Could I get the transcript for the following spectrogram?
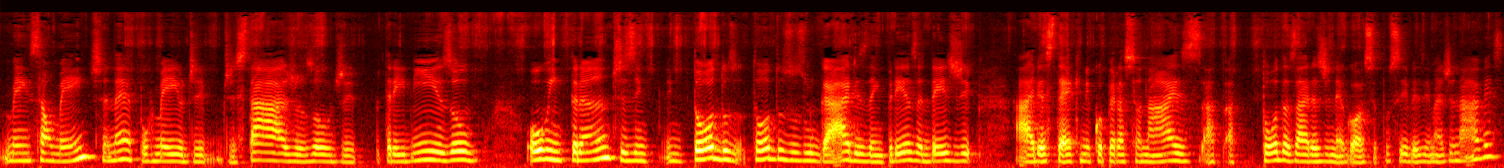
mensalmente, né, por meio de, de estágios ou de trainees ou, ou entrantes em, em todos, todos os lugares da empresa, desde áreas técnico-operacionais a, a todas as áreas de negócio possíveis e imagináveis,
